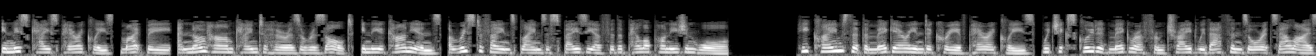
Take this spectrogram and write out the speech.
in this case Pericles, might be, and no harm came to her as a result. In the Acharnians, Aristophanes blames Aspasia for the Peloponnesian War. He claims that the Megarian decree of Pericles, which excluded Megara from trade with Athens or its allies,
